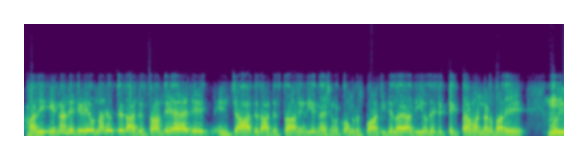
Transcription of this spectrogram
ਹਾਂਜੀ ਇਹਨਾਂ ਨੇ ਜਿਹੜੇ ਉਹਨਾਂ ਦੇ ਉੱਤੇ ਰਾਜਸਥਾਨ ਦੇ as incharge Rajasthan Indian National Congress party ਦੇ ਲਾਇਆ ਜੀ ਉਹਦੇ 'ਚ ਟਿਕਟਾਂ ਵੰਡਣ ਬਾਰੇ। ਕੋਈ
